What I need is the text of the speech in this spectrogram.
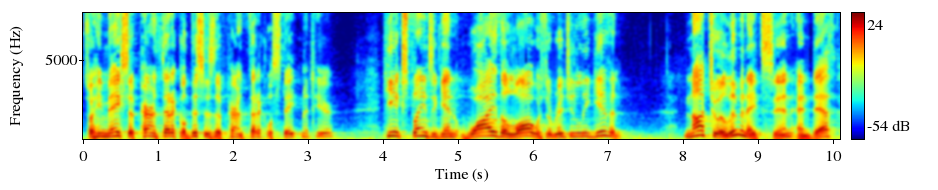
So he makes a parenthetical, this is a parenthetical statement here. He explains again why the law was originally given not to eliminate sin and death,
